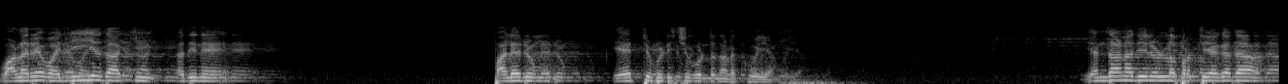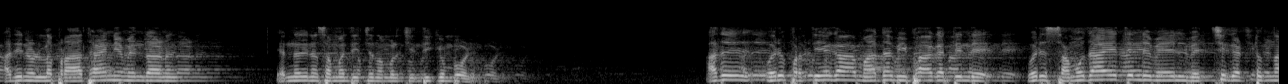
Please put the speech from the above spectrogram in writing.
വളരെ വലിയതാക്കി അതിനെ പലരും ഏറ്റുപിടിച്ചുകൊണ്ട് നടക്കുകയാണ്. എന്താണ് അതിലുള്ള പ്രത്യേകത? അതിനുള്ള പ്രാധാന്യം എന്താണ്? എന്നതിനെ സംബന്ധിച്ച് നമ്മൾ ചിന്തിക്കുമ്പോൾ അത് ഒരു പ്രത്യേക മതവിഭാഗത്തിന്റെ ഒരു സമുദായത്തിന്റെ മേൽ വെച്ച് കെട്ടുന്ന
